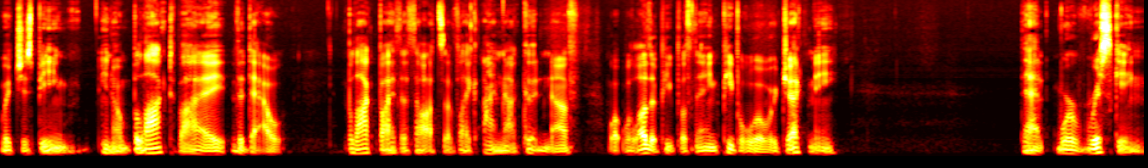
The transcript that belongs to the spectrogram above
which is being, you know, blocked by the doubt, blocked by the thoughts of like, I'm not good enough. What will other people think? People will reject me. That we're risking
